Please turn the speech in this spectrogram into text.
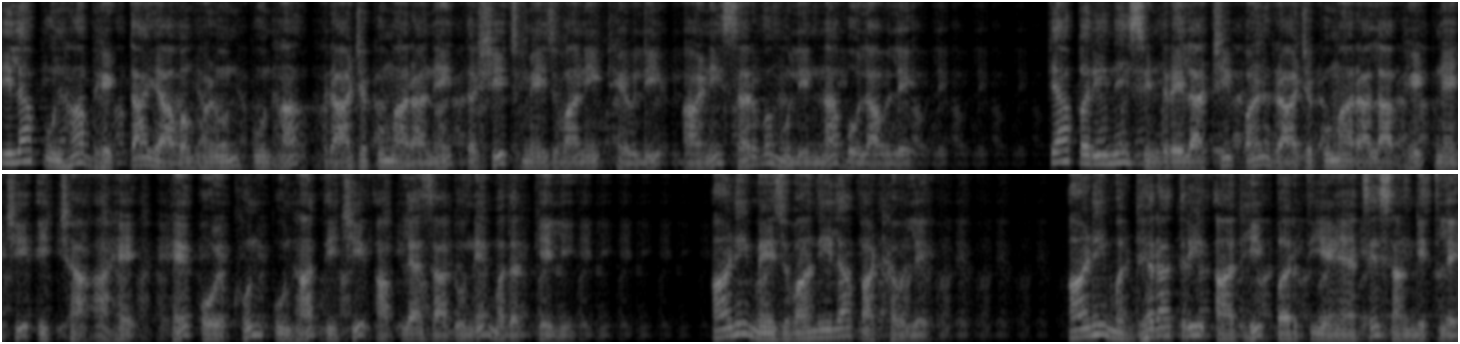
तिला पुन्हा भेटता यावं म्हणून पुन्हा राजकुमाराने तशीच मेजवानी ठेवली आणि सर्व मुलींना बोलावले. त्या परीने सिंड्रेलाची पण राजकुमाराला भेटण्याची इच्छा आहे हे ओळखून पुन्हा तिची आपल्या जादूने मदत केली. आणि मेजवानीला पाठवले. आणि मध्यरात्री आधी परत येण्याचे सांगितले.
